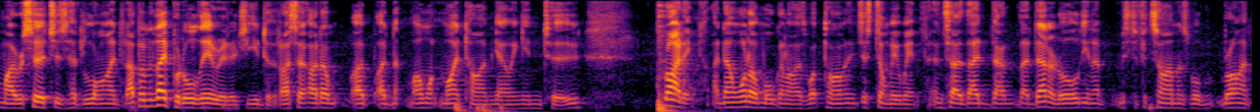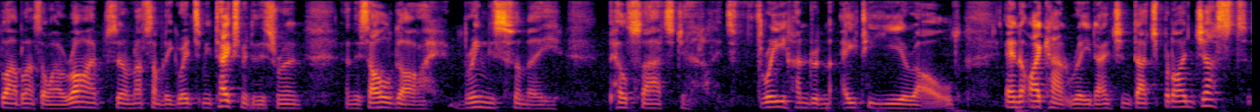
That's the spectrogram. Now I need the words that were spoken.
my researchers had lined it up. I mean, they put all their energy into it. I said, I don't, I, I, I want my time going into writing. I don't want to organise what time, just tell me when. And so they'd done, they'd done it all. You know, Mr. FitzSimons will arrive, blah, blah. So I arrive, soon enough, somebody greets me, takes me to this room, and this old guy brings for me Pelsart's journal. 380 year old, and I can't read ancient Dutch, but I just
